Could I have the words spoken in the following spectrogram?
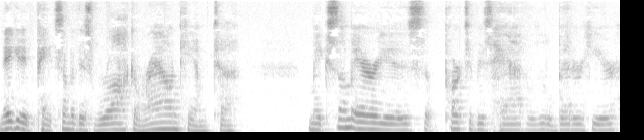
negative paint, some of this rock around him to make some areas, the parts of his hat a little better here.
